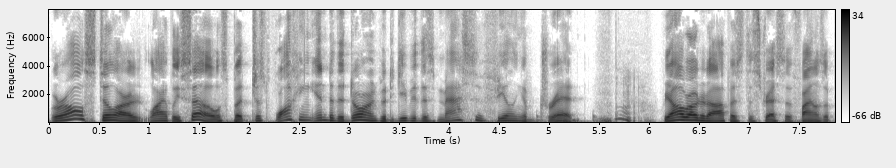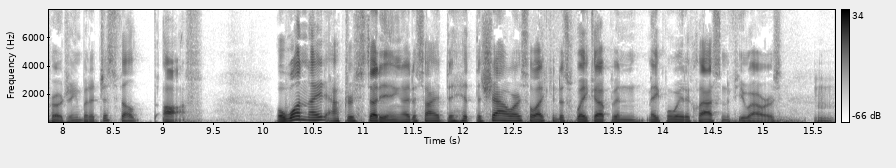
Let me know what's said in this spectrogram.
We are all still our lively selves, but just walking into the dorms would give you this massive feeling of dread. We all wrote it off as the stress of finals approaching, but it just felt off. Well, one night after studying, I decided to hit the shower so I can just wake up and make my way to class in a few hours. Mm.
